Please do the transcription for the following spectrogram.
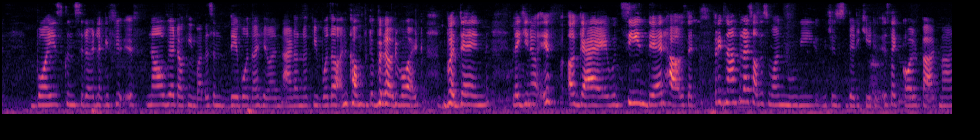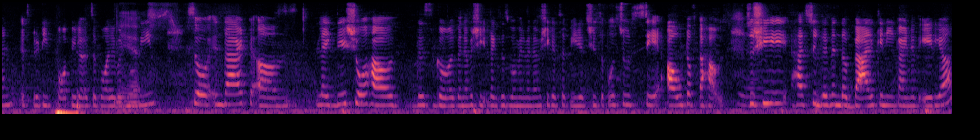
boys considered like if you if now we are talking about this and they both are here and I don't know if you both are uncomfortable or what, but then like you know if a guy would see in their house that for example I saw this one movie which is dedicated it's like called Padman. It's pretty popular. It's a Bollywood movie. So in that um like they show how this girl whenever she like this woman whenever she gets her period she's supposed to stay out of the house. So she has to live in the balcony kind of area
